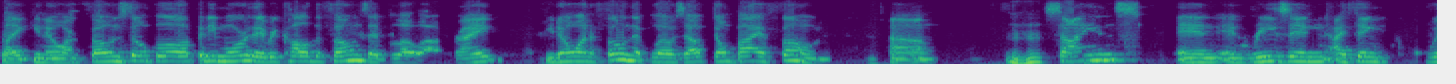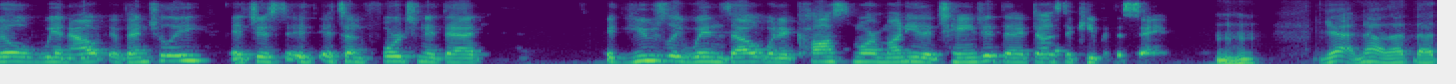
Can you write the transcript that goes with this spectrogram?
like, you know, our phones don't blow up anymore. They recalled the phones that blow up, right? You don't want a phone that blows up, don't buy a phone. Um, mm-hmm. science and and reason i think will win out eventually it's just it, it's unfortunate that it usually wins out when it costs more money to change it than it does to keep it the same mm-hmm. Yeah, no, that that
